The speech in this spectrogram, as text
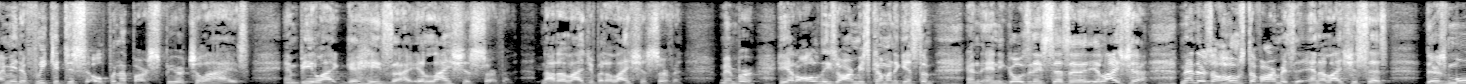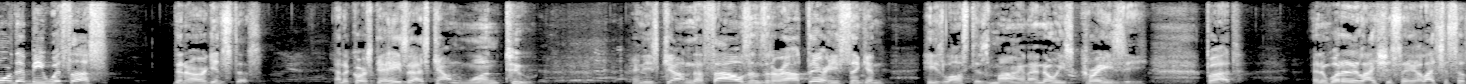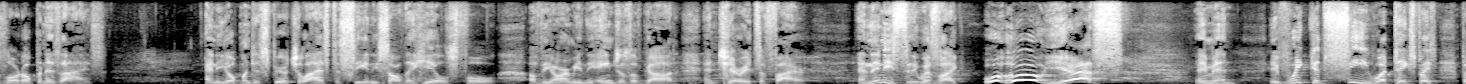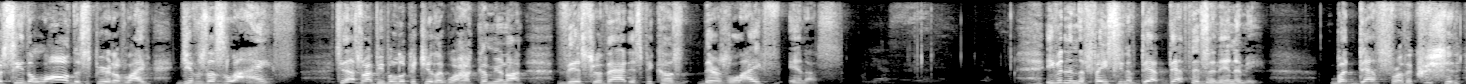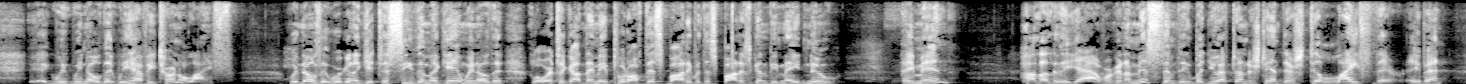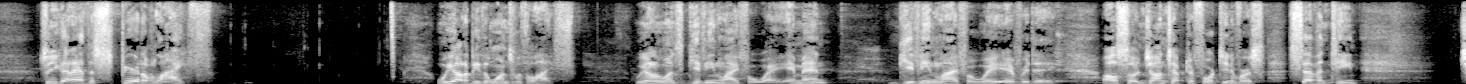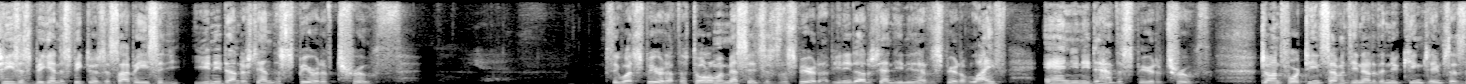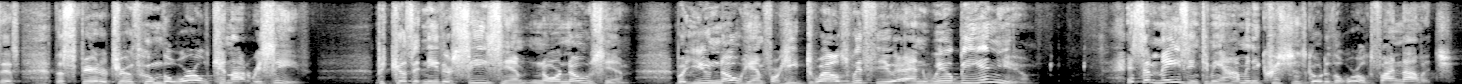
I mean, if we could just open up our spiritual eyes and be like Gehazi, Elisha's servant, not Elijah, but Elisha's servant. Remember, he had all these armies coming against him, and, and he goes and he says, uh, Elisha, man, there's a host of armies. And Elisha says, There's more that be with us than are against us. And of course, Gehazi is counting one, two. And he's counting the thousands that are out there. He's thinking, he's lost his mind. I know he's crazy. But, and what did Elisha say? Elisha says, Lord, open his eyes. And he opened his spiritual eyes to see, and he saw the hills full of the army and the angels of God and chariots of fire. And then he was like, woohoo, yes. Amen. If we could see what takes place, but see, the law of the spirit of life gives us life. See, that's why people look at you like, well, how come you're not this or that? It's because there's life in us. Even in the facing of death, death is an enemy. But death for the Christian, eh, we, we know that we have eternal life. We know that we're going to get to see them again. We know that, glory to God, they may put off this body, but this body is going to be made new. Amen? Hallelujah. Yeah, we're going to miss them, but you have to understand there's still life there. Amen? So you got to have the spirit of life we ought to be the ones with life. We are the ones giving life away. Amen. Giving life away every day. Also, in John chapter 14 and verse 17, Jesus began to speak to his disciple. He said, You need to understand the spirit of truth. See, what spirit of? The total message is the spirit of. You need to understand you need to have the spirit of life and you need to have the spirit of truth. John 14, 17 out of the New King James says this The spirit of truth, whom the world cannot receive because it neither sees him nor knows him. But you know him, for he dwells with you and will be in you. It's amazing to me how many Christians go to the world to find knowledge.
